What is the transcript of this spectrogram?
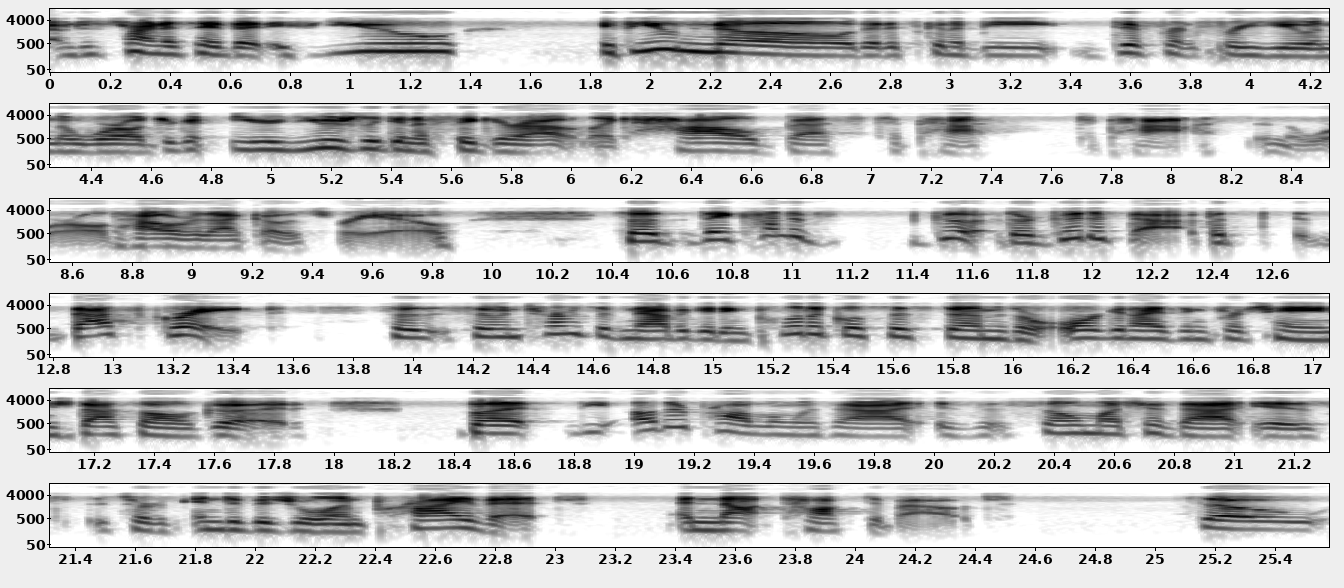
I'm just trying to say that if you if you know that it's going to be different for you in the world, you're you're usually going to figure out like how best to pass to pass in the world, however that goes for you. So they kind of good. They're good at that, but that's great. So, so in terms of navigating political systems or organizing for change, that's all good. But the other problem with that is that so much of that is sort of individual and private and not talked about. So,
